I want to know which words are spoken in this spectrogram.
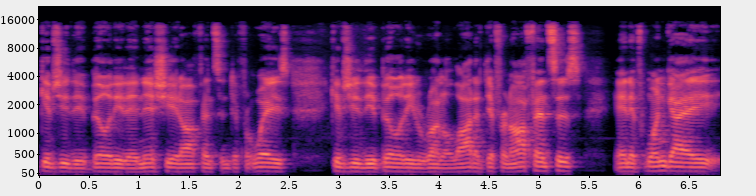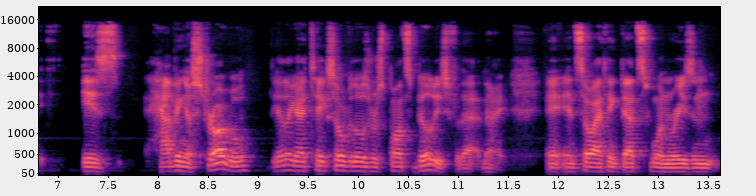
Gives you the ability to initiate offense in different ways, gives you the ability to run a lot of different offenses. And if one guy is having a struggle, the other guy takes over those responsibilities for that night. And, and so I think that's one reason,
